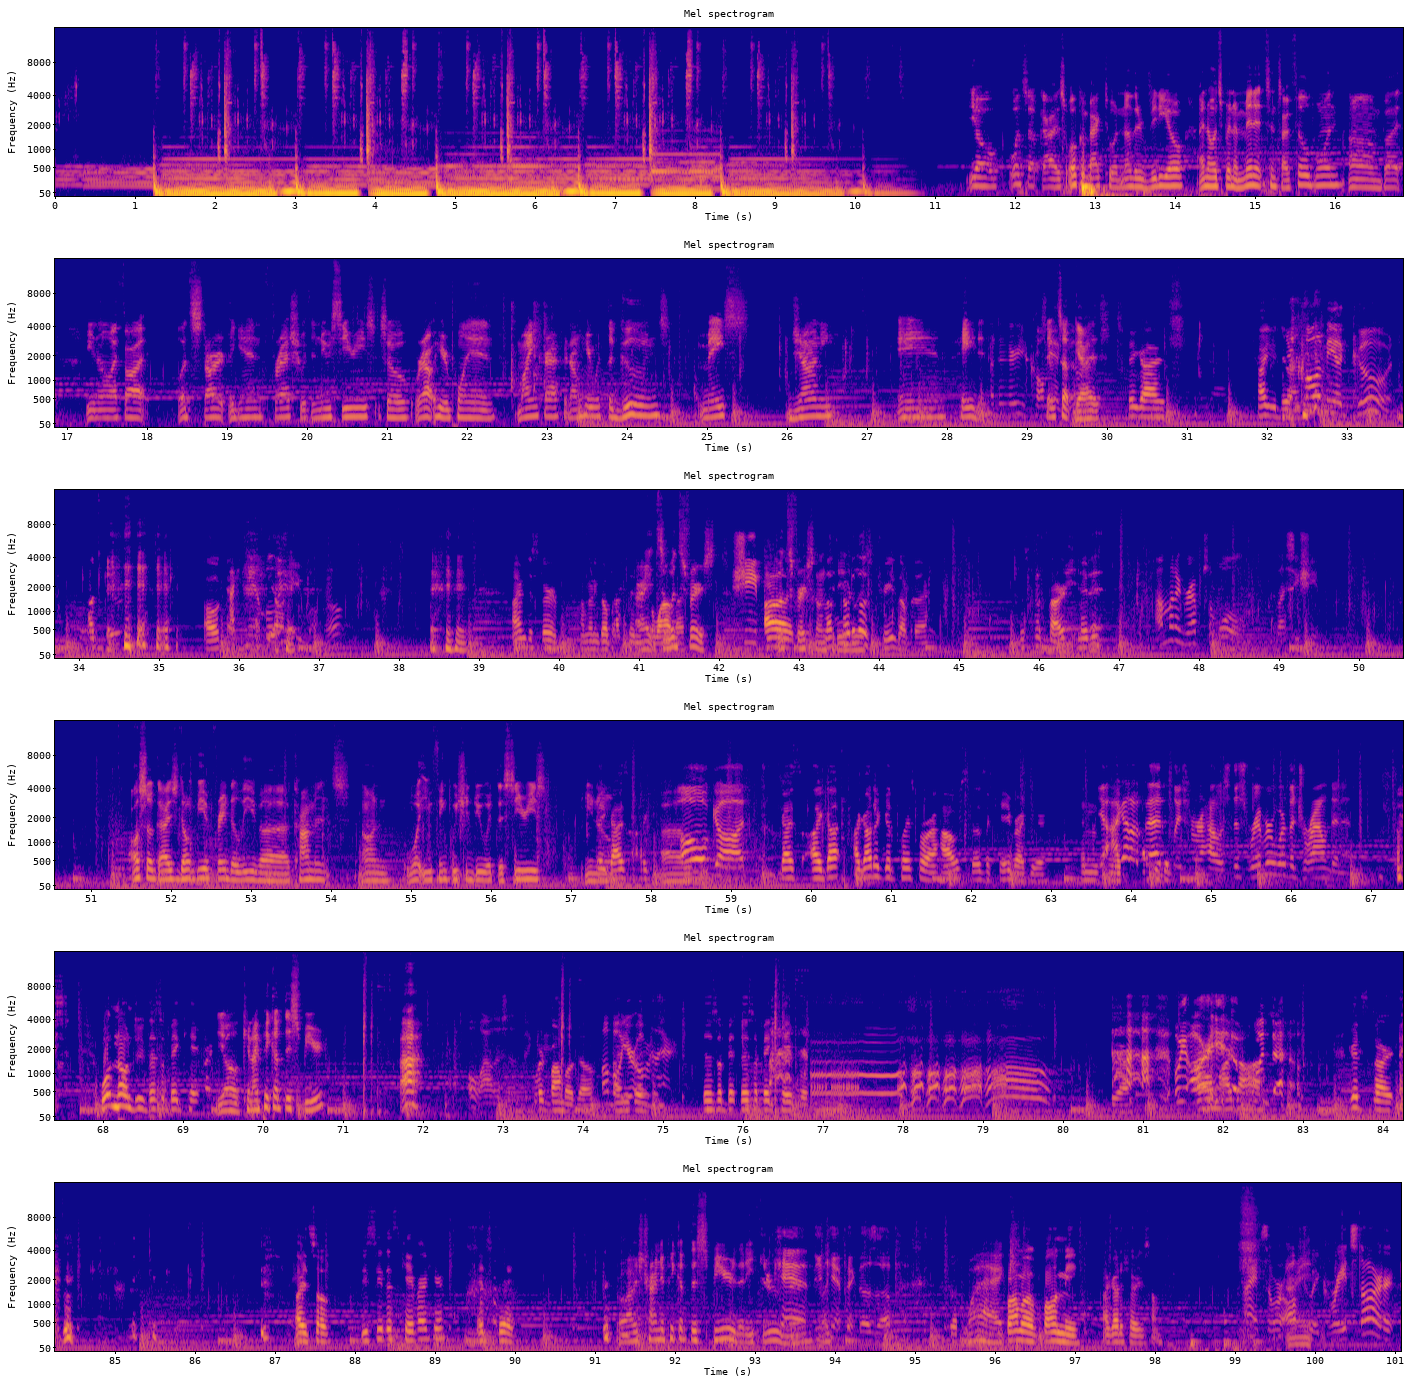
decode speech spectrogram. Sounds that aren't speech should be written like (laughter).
Yo, what's up guys? Welcome back to another video. I know it's been a minute since I filmed one, um, but you know, I thought let's start again fresh with a new series. So we're out here playing Minecraft and I'm here with the goons, Mace, Johnny, and Hayden. How dare you call Say what's up goon? guys. Hey guys, how you doing? You're calling me a goon. A dude? (laughs) oh, I can't believe you, bro. (laughs) I'm disturbed. I'm gonna go back to Alright, the so wild what's first? Sheep. Uh, what's first on let's today's go to list? those trees over there. Just to start, Alright, maybe. I'm gonna grab some wool because I see sheep. Also guys, don't be afraid to leave uh, comments on what you think we should do with this series. You know, Hey guys, I, um, oh God. guys, I got I got a good place for our house. There's a cave right here. And Yeah, I got a bad place for a house. This river where the drowned in it. (laughs) Well, no, dude, there's a big cave right here. Yo, can I pick up this spear? Ah! Oh wow, this is a big. Where'd cave. Bombo go? Bombo, you're over there. There's a bit. There's a big cave here. (laughs) we already Oh my (laughs) God. one down. Good start. (laughs) Alright, so do you see this cave right here? It's big. (laughs) Bro, I was trying to pick up the spear that he threw. You can't. man. You Like, can't pick those up. Whack. Bombo, follow me. I gotta show you something. Alright, so we're off to a great start.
